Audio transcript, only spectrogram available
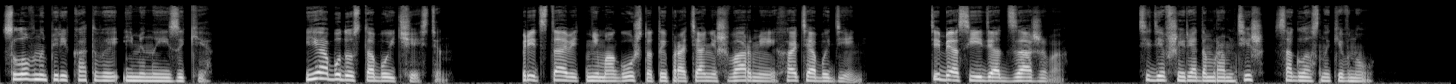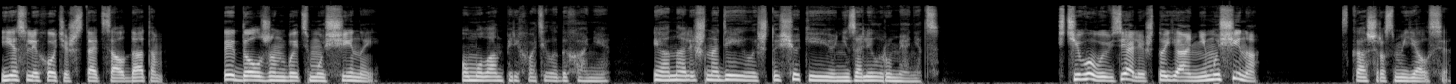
словно перекатывая имя на языке. «Я буду с тобой честен. Представить не могу, что ты протянешь в армии хотя бы день. Тебя съедят заживо». Сидевший рядом Рамтиш согласно кивнул. «Если хочешь стать солдатом, ты должен быть мужчиной». У Мулан перехватило дыхание, и она лишь надеялась, что щеки ее не залил румянец. «С чего вы взяли, что я не мужчина?» Скаш рассмеялся.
